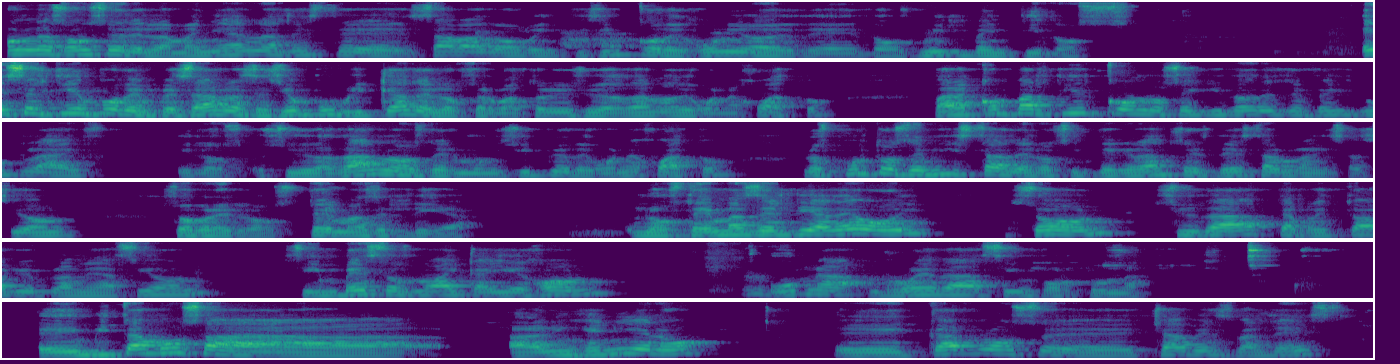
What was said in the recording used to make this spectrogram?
Son las 11 de la mañana de este sábado 25 de junio de 2022. Es el tiempo de empezar la sesión pública del Observatorio Ciudadano de Guanajuato para compartir con los seguidores de Facebook Live y los ciudadanos del municipio de Guanajuato los puntos de vista de los integrantes de esta organización sobre los temas del día. Los temas del día de hoy son ciudad, territorio y planeación, sin besos no hay callejón, una rueda sin fortuna. E invitamos a, al ingeniero eh, Carlos eh, Chávez Valdés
